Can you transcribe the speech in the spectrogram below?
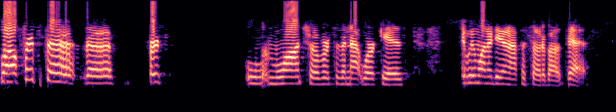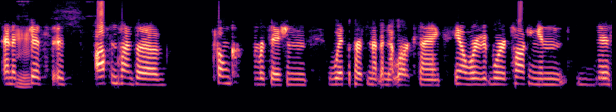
Well, first the the first launch over to the network is "Hey, we want to do an episode about this, and it's Mhm. just it's oftentimes a phone conversation with the person at the network saying, you know, we're we're talking in this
